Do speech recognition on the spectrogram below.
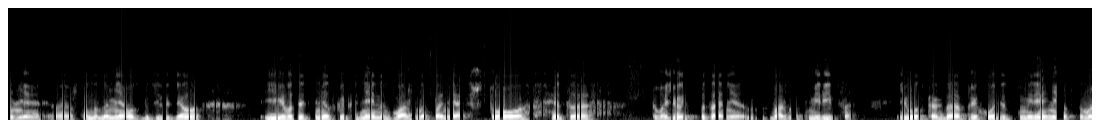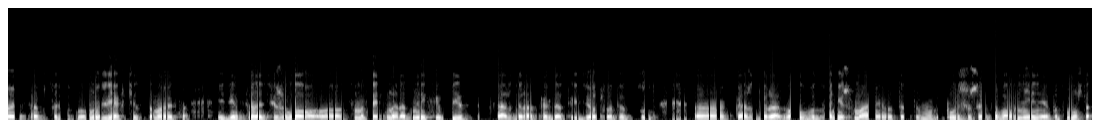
мне, э, что на меня возбудили дело. И вот эти несколько дней важно понять, что это твое испытание, важно смириться. И вот когда приходит смирение, становится абсолютно ну, легче становится. Единственное, тяжело э, смотреть на родных и близких каждый раз, когда ты идешь в этот суд, э, каждый раз, ну, вот звонишь маме, вот это, слышишь это волнение, потому что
